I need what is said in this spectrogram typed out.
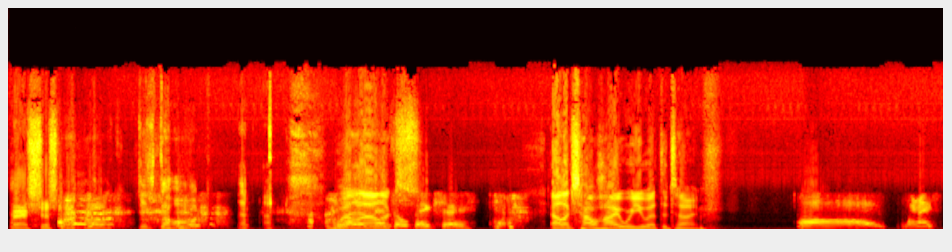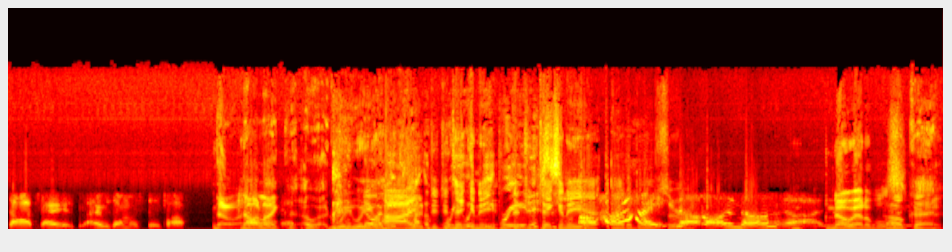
That's just a hawk. Just a hawk. Well, got a mental Alex. picture. Alex, how high were you at the time? Uh, when I stopped, I I was almost to the top. No, No, like, uh, were, were you I high? how- did you were take you any? Did you take any uh, edibles? Or? No, no, no. no edibles. Okay.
